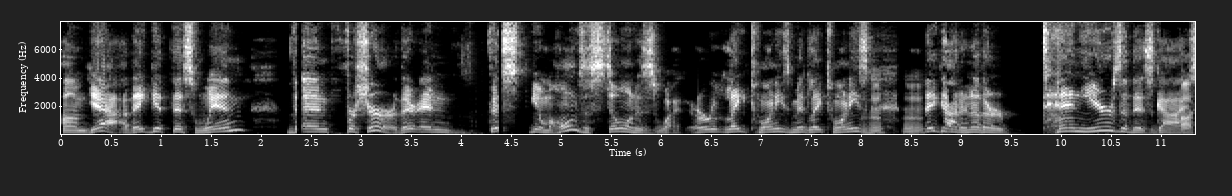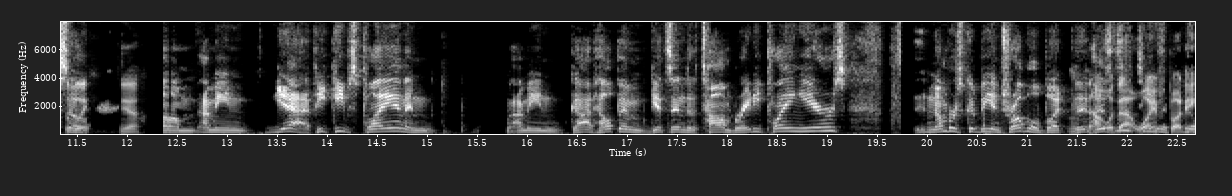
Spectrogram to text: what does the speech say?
um, yeah, they get this win. Then for sure, they're and this you know Mahomes is still in his what early, late twenties, mid late 20s mm-hmm, mm-hmm. They got another 10 years of this guy. Possibly. So, yeah. Um, I mean, yeah, if he keeps playing and I mean, God help him gets into Tom Brady playing years, numbers could be in trouble, but th- not with that wife, buddy.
